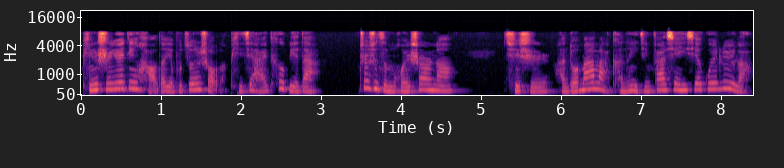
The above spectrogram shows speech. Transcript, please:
平时约定好的也不遵守了，脾气还特别大，这是怎么回事呢？其实很多妈妈可能已经发现一些规律了。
